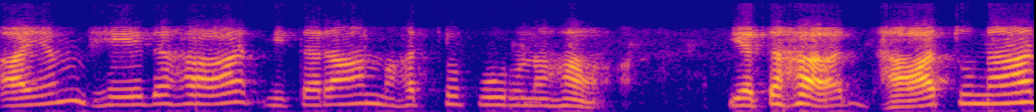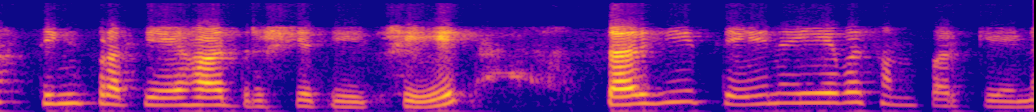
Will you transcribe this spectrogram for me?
अयं भेदः नितरां महत्त्वपूर्णः। यतः धातुना तिङ् प्रत्ययः दृश्यते चेत् तर्हि तेन एव सम्पर्केण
